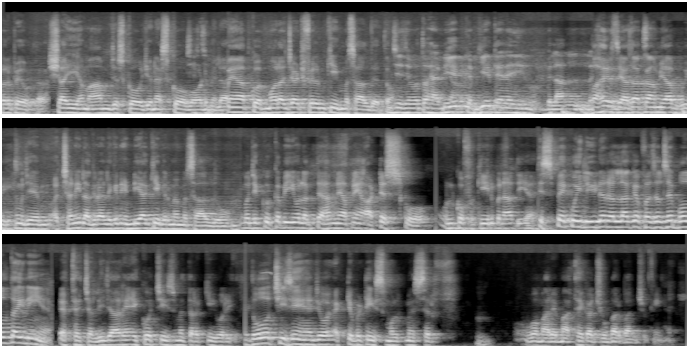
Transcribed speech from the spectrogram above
डॉलर पे होता शाही हमाम जिसको यूनेस्को अवार्ड मिला। मैं आपको मौला जट फ़िल्म की मिसाल देता हूँ। जी जी वो तो है भी ये- नहीं बिलाल बाहर ज़्यादा कामयाब हुई। मुझे अच्छा नहीं लग रहा लेकिन इंडिया की अगर मैं मिसाल दूँ मुझे कभी यूँ लगता है हमने अपने आर्टिस्ट को उनको फ़कीर बना दिया है। इस पे कोई लीडर अल्लाह के फजल से बोलता ही नहीं है। इतने चली जा रहे हैं एक और चीज़ में तरक्की हो रही है। दो चीज़ें हैं जो एक्टिविटी इस मुल्क में सिर्फ़ वो हमारे माथे का झूमर बन चुकी हैं।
